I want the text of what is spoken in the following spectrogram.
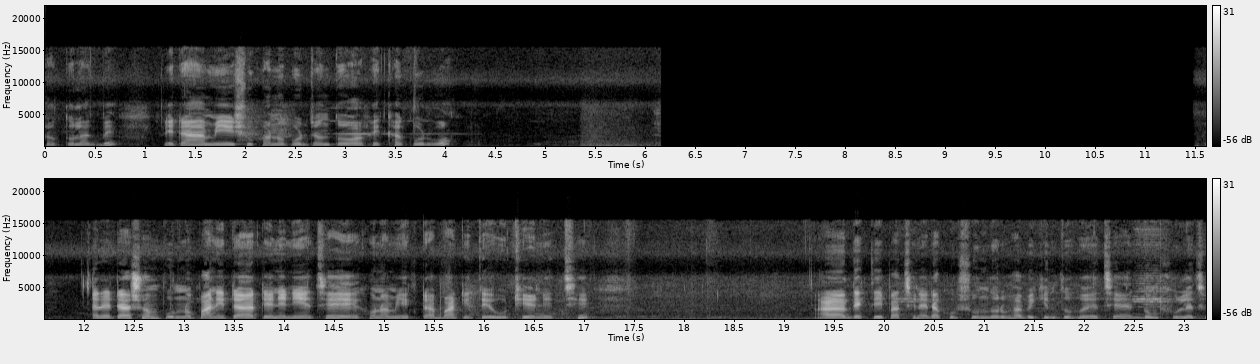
শক্ত লাগবে। এটা আমি শুকানো পর্যন্ত অপেক্ষা করব। আর এটা সম্পূর্ণ পানিটা টেনে নিয়েছে। এখন আমি একটা বাটিতে উঠিয়ে নিচ্ছি। আর দেখতেই পাচ্ছেন এটা খুব সুন্দরভাবে কিন্তু হয়েছে, একদম ফুলেছে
